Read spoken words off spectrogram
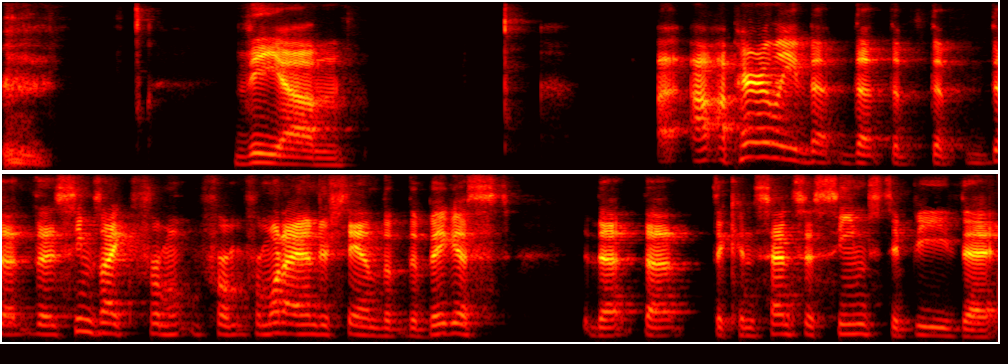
the um uh, apparently the the the the the, the seems like from from from what I understand the the biggest the the the consensus seems to be that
